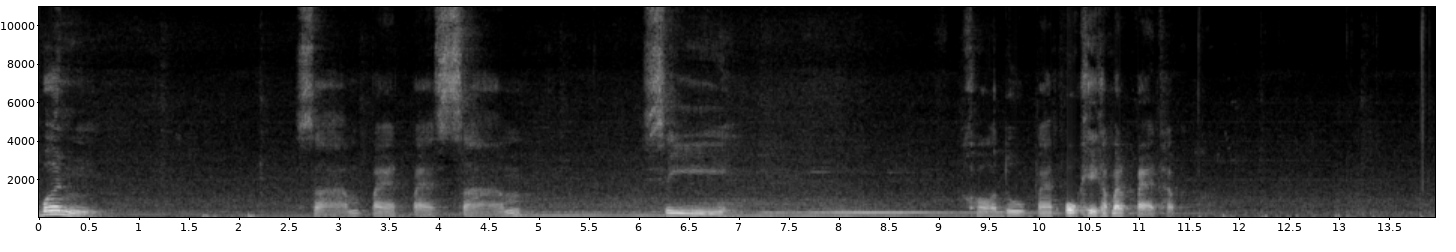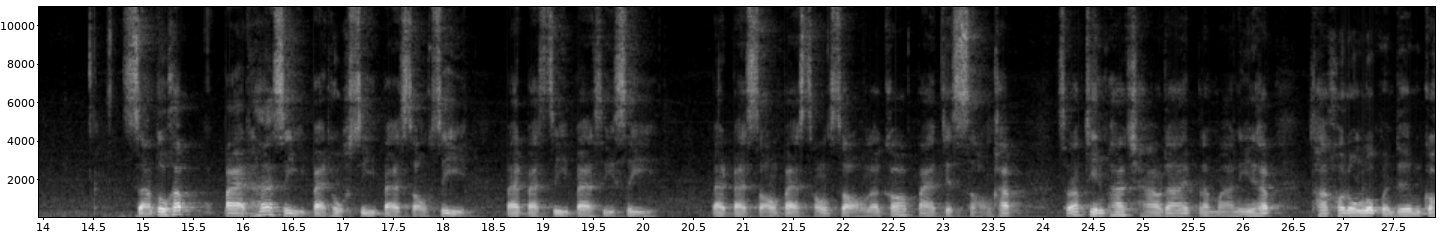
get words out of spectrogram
เบิ้ลสามแปดแปดสามสี่ขอดูแปดโอเคครับ มันแปดครับสามตัวครับแปดห้าสี่แปดหกสี่แปดสองสี่แปดแปดสี่แปดสี่สี่แปดแปดสองแปดสองสองแล้วก็แปดเจ็ดสองครับสำหรับจีนภาคเช้าได้ประมาณนี้นะครับ ถ้าเขาลงลบเหมือนเดิมก็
